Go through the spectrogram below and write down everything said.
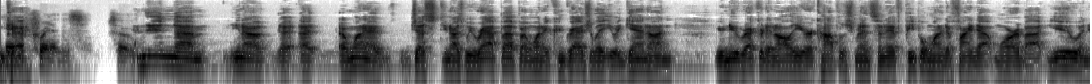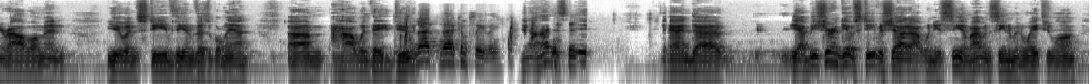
okay. and friends. So and then um, you know I I want to just you know as we wrap up I want to congratulate you again on your new record and all of your accomplishments and if people wanted to find out more about you and your album and you and Steve the Invisible Man um, how would they do that? Not not completely. Yeah, and uh, yeah, be sure and give Steve a shout out when you see him. I haven't seen him in way too long.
